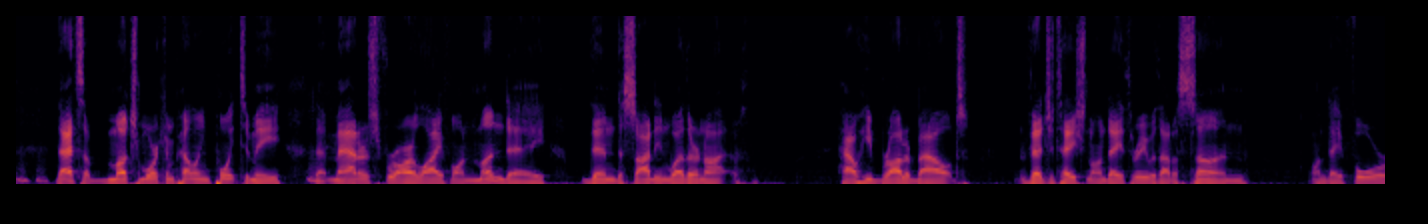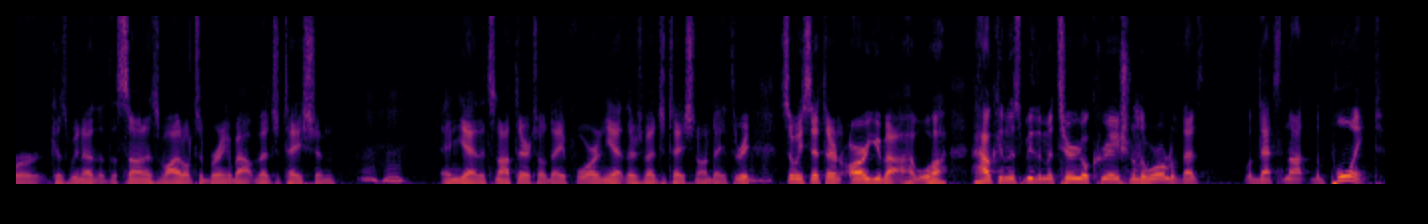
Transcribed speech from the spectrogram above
Mm-hmm. That's a much more compelling point to me mm-hmm. that matters for our life on Monday than deciding whether or not how he brought about vegetation on day three without a sun on day four, because we know that the sun is vital to bring about vegetation. Mm-hmm and yet it's not there till day four, and yet there's vegetation on day 3 mm-hmm. So we sit there and argue about how, well, how can this be the material creation of the world if that's well, that's not the point.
